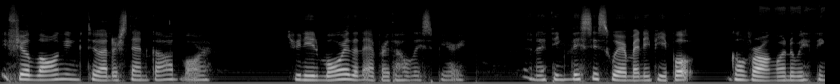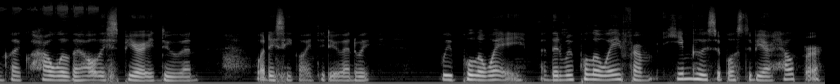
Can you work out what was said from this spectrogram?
If you're longing to understand God more, you need more than ever the Holy Spirit. And I think this is where many people go wrong when we think like, how will the Holy Spirit do and what is He going to do? And we we pull away, and then we pull away from Him who is supposed to be our helper,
